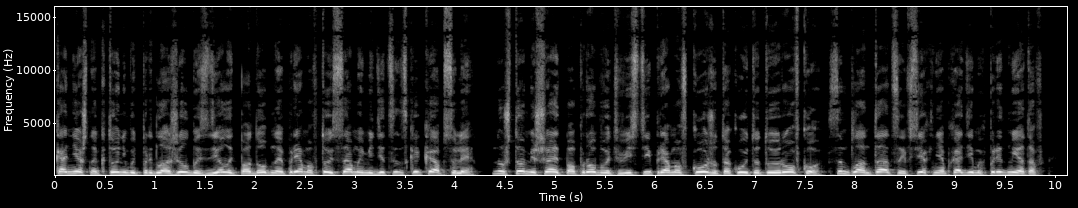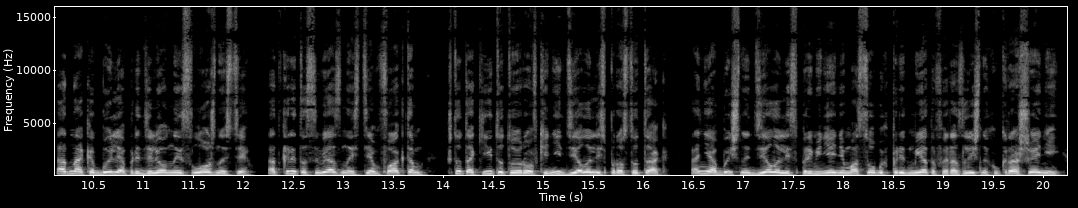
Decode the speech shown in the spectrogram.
Конечно, кто-нибудь предложил бы сделать подобное прямо в той самой медицинской капсуле. Ну что мешает попробовать ввести прямо в кожу такую татуировку с имплантацией всех необходимых предметов? Однако были определенные сложности, открыто связанные с тем фактом, что такие татуировки не делались просто так. Они обычно делались с применением особых предметов и различных украшений,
